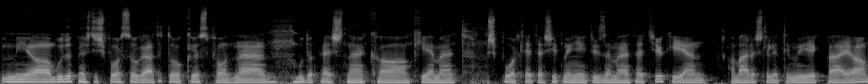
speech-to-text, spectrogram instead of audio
Mi a Budapesti Sportszolgáltató Központnál Budapestnek a kiemelt sportlétesítményeit üzemeltetjük, ilyen a Városligeti Műjégpálya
